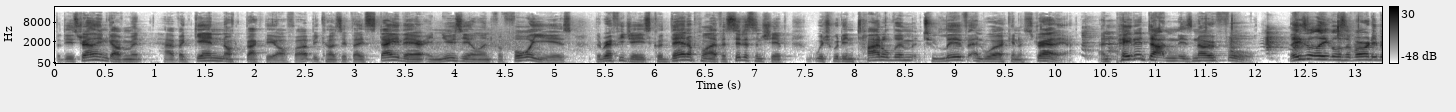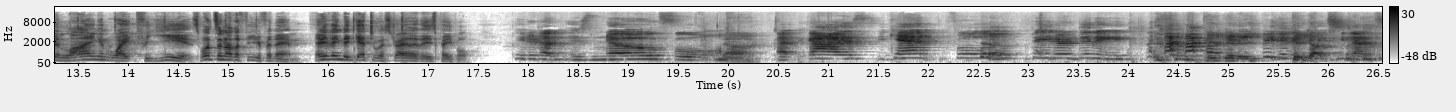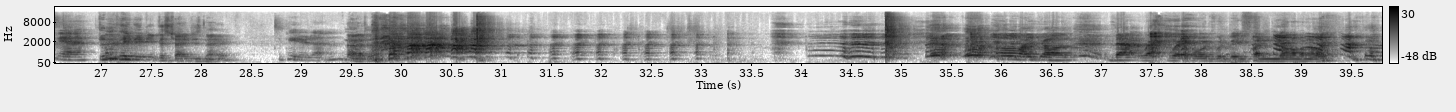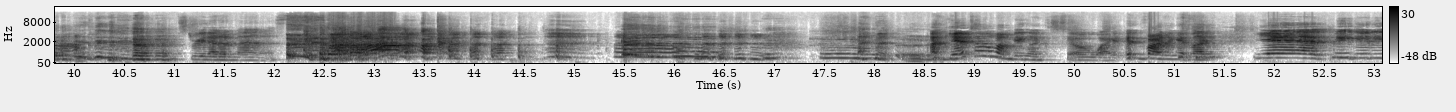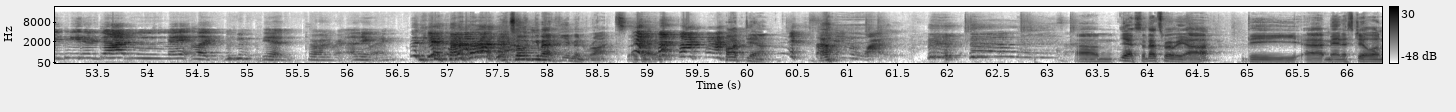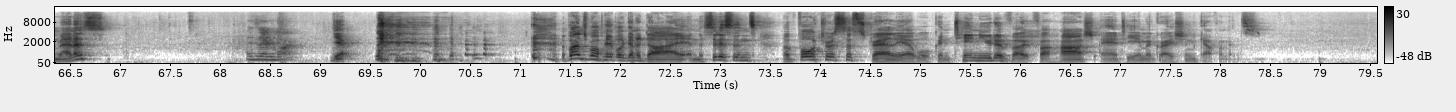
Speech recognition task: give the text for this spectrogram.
But the Australian government have again knocked back the offer because if they stay there in New Zealand for four years, the refugees could then apply for citizenship, which would entitle them to live and work in Australia. And Peter Dutton is no fool. These illegals have already been lying in wait for years. What's another few for them? Anything to get to Australia, these people. Peter Dutton is no fool. No. Uh, guys, you can't fool Peter Diddy. P Diddy. P Diddy. P Duds. He does, yeah. Didn't P. Diddy just change his name? To Peter Dutton. No, it didn't. Oh my god, that rap record would be phenomenal. Straight out of Manus. I can't tell if I'm being like so white and finding it like, yeah, P. Diddy, Peter Dutton, ma- like, yeah, throwing, ra- anyway. We're talking about human rights, okay? Pipe down. White. Um, yeah, so that's where we are. The uh, are still on Manus. Is there more? Yeah. A bunch more people are going to die, and the citizens of Fortress Australia will continue to vote for harsh anti immigration governments.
